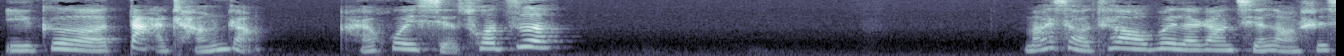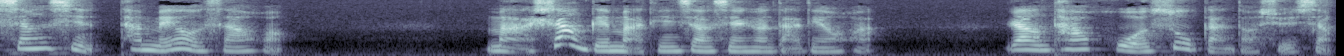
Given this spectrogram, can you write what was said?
一个大厂长还会写错字？”马小跳为了让秦老师相信他没有撒谎，马上给马天笑先生打电话，让他火速赶到学校。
